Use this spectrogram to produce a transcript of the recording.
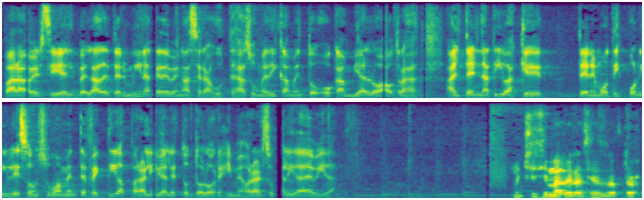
para ver si él, ¿verdad? Determina que deben hacer ajustes a su medicamento o cambiarlo a otras alternativas que tenemos disponibles y son sumamente efectivas para aliviar estos dolores y mejorar su calidad de vida. Muchísimas gracias, doctor.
